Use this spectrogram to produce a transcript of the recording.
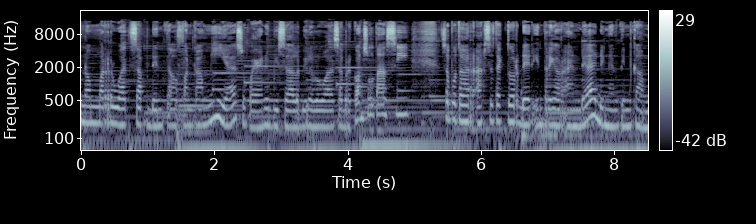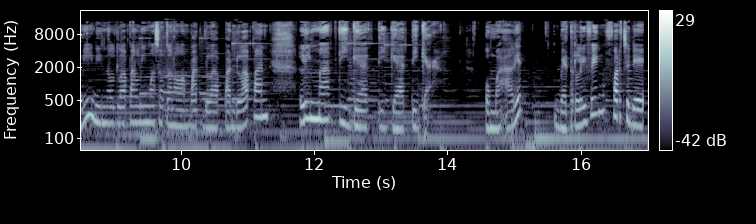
nomor WhatsApp dan telepon kami ya supaya Anda bisa lebih leluasa berkonsultasi seputar arsitektur dan interior Anda dengan tim kami di 085104885333. Oma Alit, better living for today.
